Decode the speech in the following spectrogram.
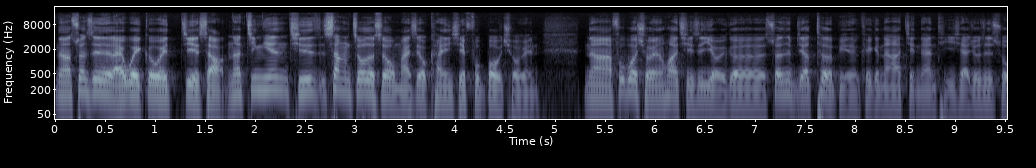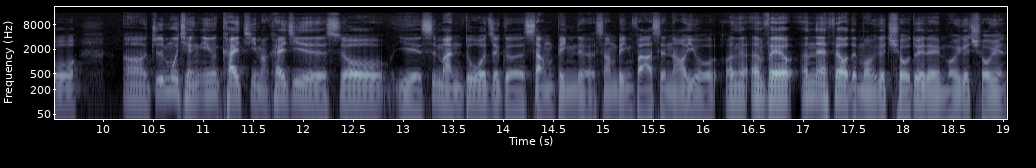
那算是来为各位介绍。那今天其实上周的时候，我们还是有看一些 football 球员。那 football 球员的话，其实有一个算是比较特别的，可以跟大家简单提一下，就是说。呃，就是目前因为开季嘛，开季的时候也是蛮多这个伤兵的伤兵发生，然后有 N N F L N F L 的某一个球队的某一个球员，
